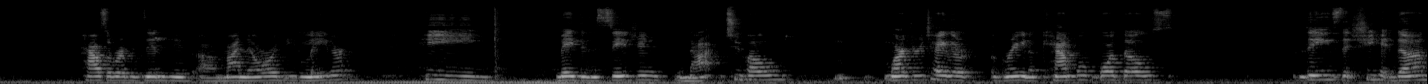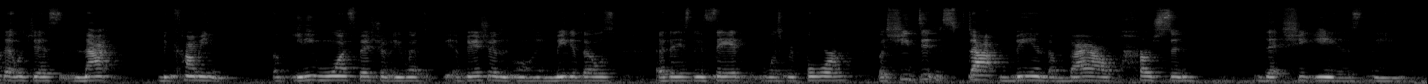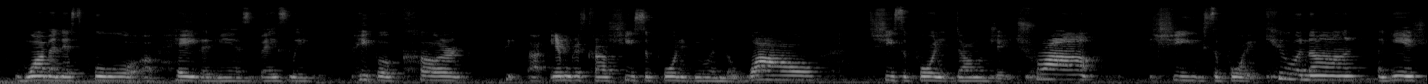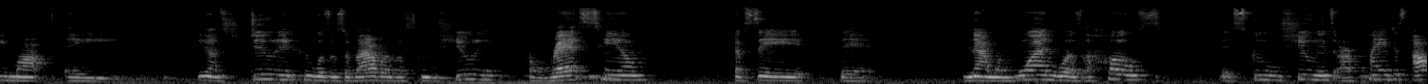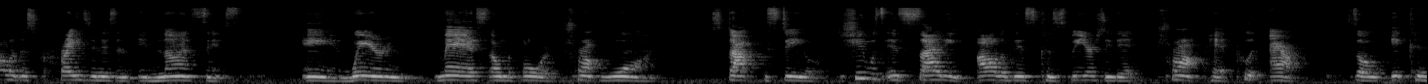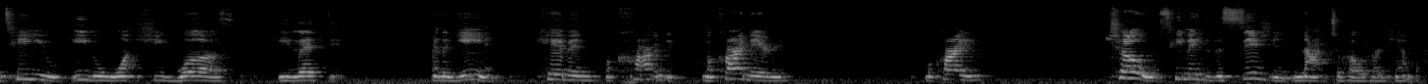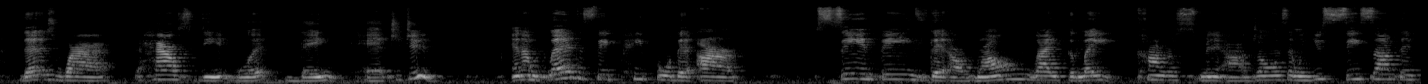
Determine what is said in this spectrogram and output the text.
House of Representative uh, minority leader, he made the decision not to hold Marjorie Taylor Greene accountable for those things that she had done that was just not becoming of anyone, special elected official, and many of those, as has been said, was before. But she didn't stop being the vile person that she is, the woman that's full of hate against basically people of color, uh, immigrants, because she supported building the wall. She supported Donald J. Trump. She supported QAnon. Again, she mocked a you know, student who was a survivor of a school shooting, harassed him, have said that 911 was a host that school shootings are planned, just all of this craziness and, and nonsense, and wearing masks on the floor. Trump won. Stop the steal. She was inciting all of this conspiracy that Trump had put out. So it continued even once she was elected. And again, Kevin McCartney, McCartney, McCartney chose, he made the decision not to hold her accountable. That is why the House did what they had to do. And I'm glad to see people that are seeing things that are wrong, like the late Congressman uh, Jones said, when you see something,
